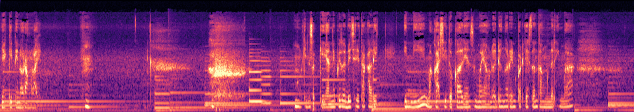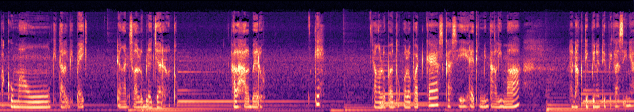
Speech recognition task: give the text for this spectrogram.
nyakitin orang lain. Mungkin sekian episode cerita kali ini. Makasih untuk kalian semua yang udah dengerin podcast tentang menerima. Aku mau kita lebih baik dengan selalu belajar untuk hal-hal baru. Oke. Jangan lupa untuk follow podcast, kasih rating bintang 5 dan aktifin notifikasinya.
